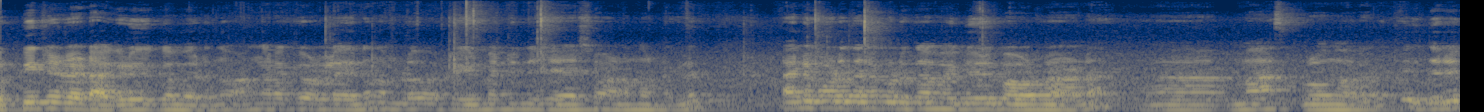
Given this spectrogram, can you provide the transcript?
റിപ്പീറ്റഡ് ആയിട്ട് അകിടുവക്കം വരുന്നു അങ്ങനെയൊക്കെ ഉള്ളതിന് നമ്മൾ ട്രീറ്റ്മെന്റിന് ശേഷമാണെന്നുണ്ടെങ്കിൽ അതിന്റെ കൂടെ തന്നെ കൊടുക്കാൻ പറ്റിയ ഒരു പൗഡറാണ് മാസ് പ്രോ എന്ന് പറയുന്നത്. ഇതൊരു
